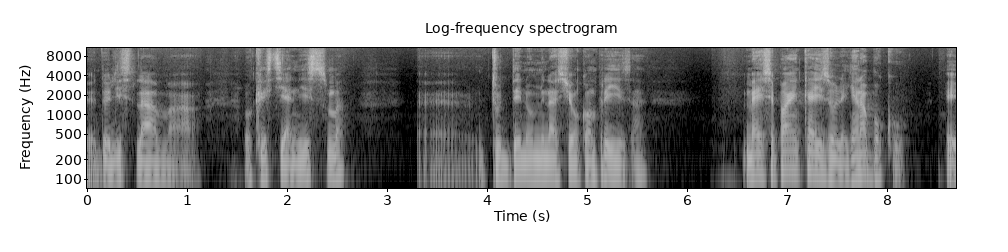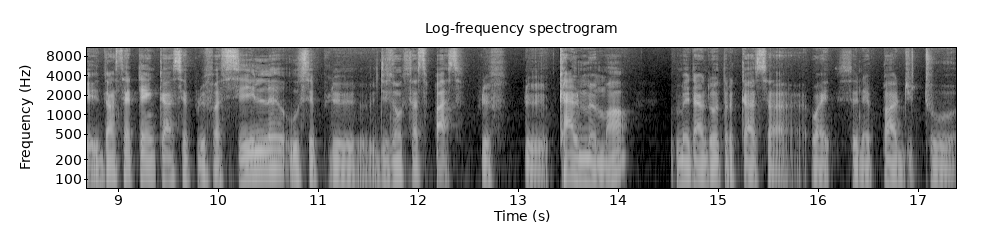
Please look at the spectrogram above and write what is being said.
euh, de l'islam euh, au christianisme, euh, toutes dénominations comprises. Hein. Mais ce n'est pas un cas isolé, il y en a beaucoup. Et dans certains cas, c'est plus facile ou c'est plus, disons que ça se passe plus, calmement. Mais dans d'autres cas, ça, ouais, ce n'est pas du tout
